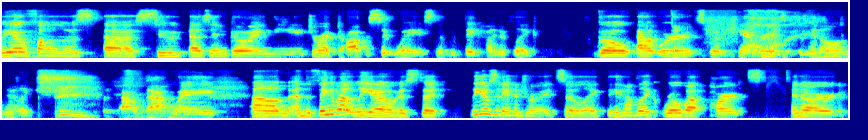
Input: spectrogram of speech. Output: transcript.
Leo follows uh, suit, as in going the direct opposite way, so that they kind of like go outwards with cameras in the middle, and they're like out that way. Um, and the thing about Leo is that Leo's an android, so like they have like robot parts and are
